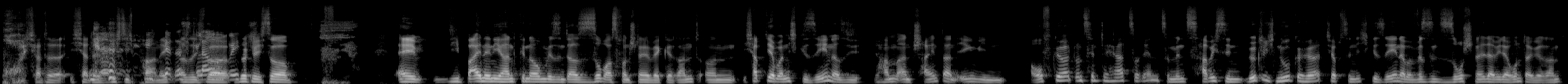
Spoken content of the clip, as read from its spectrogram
boah, ich hatte ich hatte richtig Ja, Panik. das Also, ich war ich. wirklich so ey, die Beine in die Hand genommen, wir sind da so was von schnell weggerannt. Und ich habe die aber nicht gesehen. Also, die haben anscheinend dann irgendwie aufgehört, uns hinterherzurennen. Zumindest habe ich sie wirklich nur gehört, ich habe sie nicht gesehen, aber wir sind so schnell da wieder runtergerannt.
